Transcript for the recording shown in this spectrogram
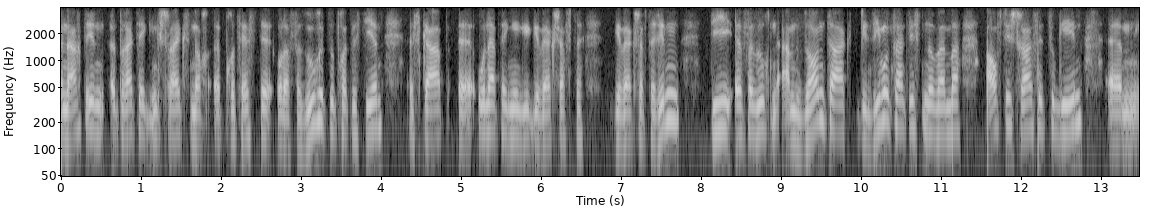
nach den äh, dreitägigen Streiks noch äh, Proteste oder Versuche zu protestieren. Es gab äh, unabhängige Gewerkschafter, Gewerkschafterinnen, die versuchten am Sonntag, den 27. November, auf die Straße zu gehen. Ähm,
